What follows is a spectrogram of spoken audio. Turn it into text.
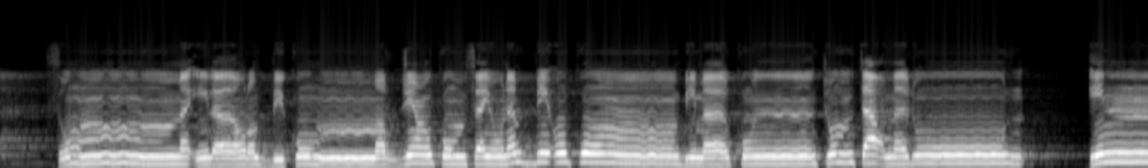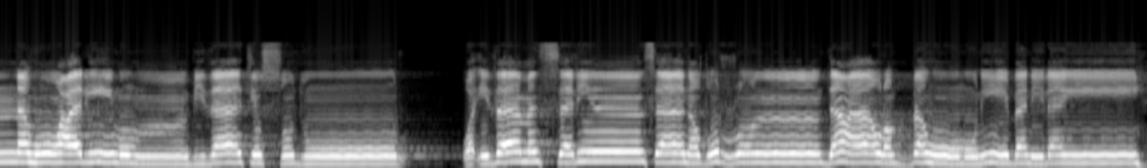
ثم إلى ربكم مرجعكم فينبئكم بما كنتم تعملون انه عليم بذات الصدور واذا مس الانسان ضر دعا ربه منيبا اليه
